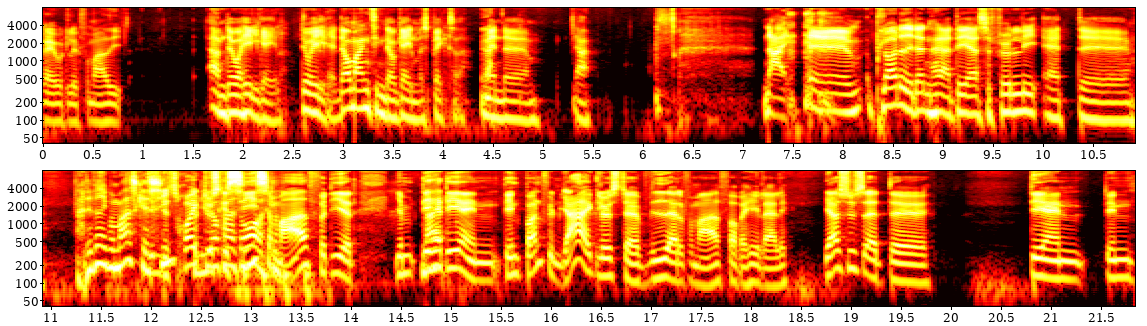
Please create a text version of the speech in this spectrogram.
revet lidt for meget i. Jamen, det var helt galt. Det var helt galt. Der var mange ting, der var galt med Spectre. Ja. Men øh, ja. Nej, øh, plottet i den her, det er selvfølgelig, at... Øh, nej, det ved jeg ikke, hvor meget skal jeg sige. Jeg tror ikke, fordi du skal sige så meget, fordi at, jamen, det Nej. her det er, en, det er en Bond-film. Jeg har ikke lyst til at vide alt for meget, for at være helt ærlig. Jeg synes, at øh, det er en... Det er en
